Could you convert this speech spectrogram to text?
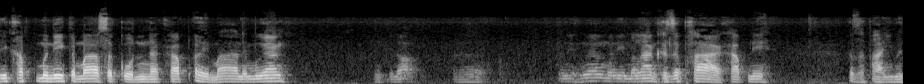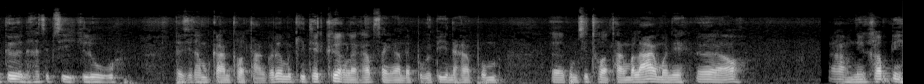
นี่ครับมื้อนี้ก็มาสกลนะครับ เอ้ยมาในเมืองนี่พี่น้องเออมาในเมืองมื้อนี้มาล้างเครื่องซักผ้าครับนี่เครื่องซักผ้าอินเวอร์เตอร์นะฮะ14กิโลแต่สิทำการถอดถังก็เริ่มเมื่อกี้เทสเครื่องแล้วครับใส่งานแต่ปกตินะครับ ผมเออผมสิถอดถังมาล้างมื้อนี้เออเอาอ้าวนี่ครับนี่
